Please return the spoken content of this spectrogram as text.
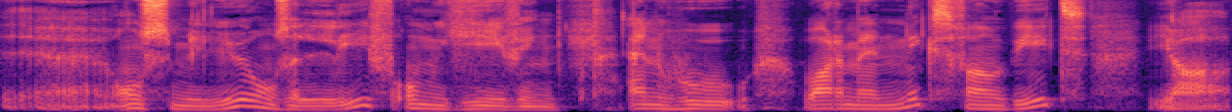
eh, ons milieu, onze leefomgeving. En hoe, waar men niks van weet, ja,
